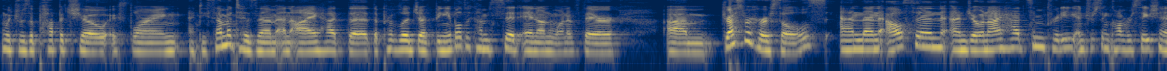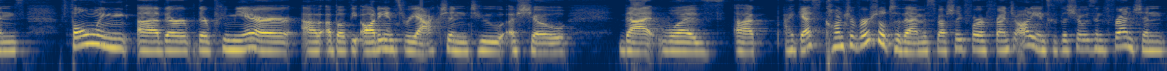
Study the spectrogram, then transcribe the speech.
which was a puppet show exploring anti-Semitism, and I had the the privilege of being able to come sit in on one of their um, dress rehearsals, and then Alison and Joe and I had some pretty interesting conversations following uh, their their premiere uh, about the audience reaction to a show that was, uh, I guess, controversial to them, especially for a French audience because the show was in French. And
